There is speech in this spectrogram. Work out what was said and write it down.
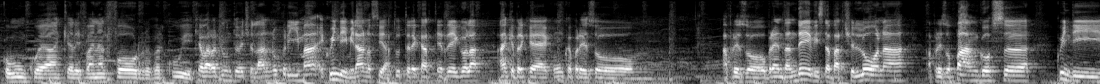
comunque anche alle Final Four, per cui che aveva raggiunto invece l'anno prima e quindi Milano sì ha tutte le carte in regola, anche perché comunque ha preso, mh, ha preso Brendan Davis da Barcellona, ha preso Pangos, quindi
